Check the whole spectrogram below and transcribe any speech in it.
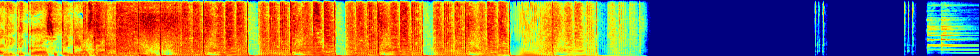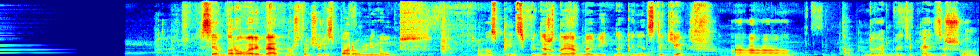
I think the girls with their nails done now. Всем здорово, ребят. Ну что, через пару минут у нас, в принципе, должны обновить наконец-таки. а, Так, куда я, блядь, опять зашел?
